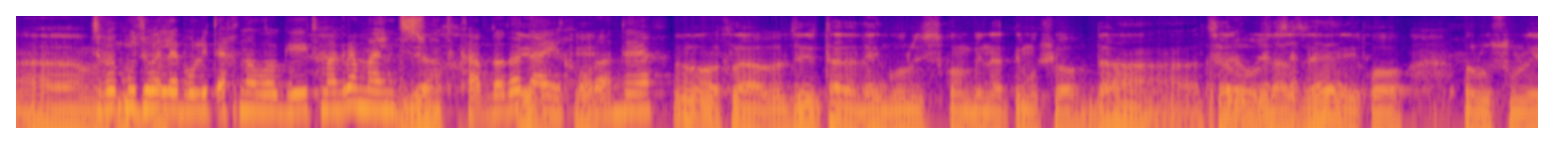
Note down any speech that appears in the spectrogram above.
აა მოძველებული ტექნოლოგიით, მაგრამ მაინც შეთქავდა და დაიხურა, დიახ. ნუ ახლა ძირითადად ენგურის კომბინატი მუშაობდა ცელულოზაზე, იყო რუსული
